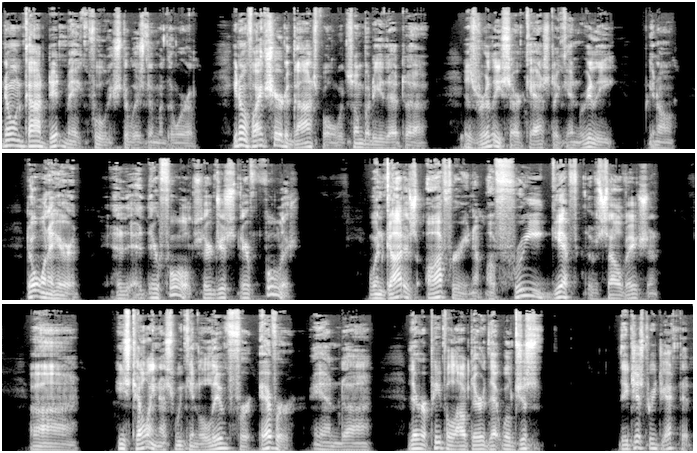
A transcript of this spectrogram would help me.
No, and God did make foolish the wisdom of the world. You know, if I shared a gospel with somebody that uh, is really sarcastic and really, you know, don't want to hear it, uh, they're fools. They're just, they're foolish. When God is offering them a free gift of salvation, uh, He's telling us we can live forever. And uh, there are people out there that will just, they just reject it.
